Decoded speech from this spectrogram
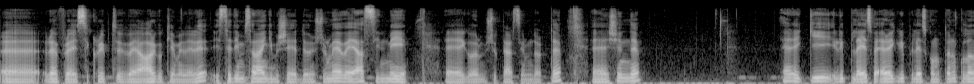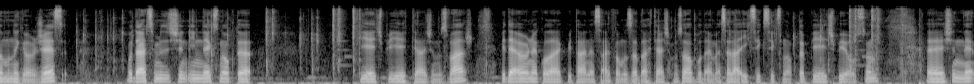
e, refresh, script veya argo kelimeleri istediğimiz herhangi bir şeye dönüştürmeye veya silmeyi e, görmüştük ders 24'te. E, şimdi array replace ve array replace komutlarının kullanımını göreceğiz. Bu dersimiz için index.php'ye ihtiyacımız var. Bir de örnek olarak bir tane sayfamıza da ihtiyacımız var. Bu da mesela xxx.php olsun. Ee, şimdi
